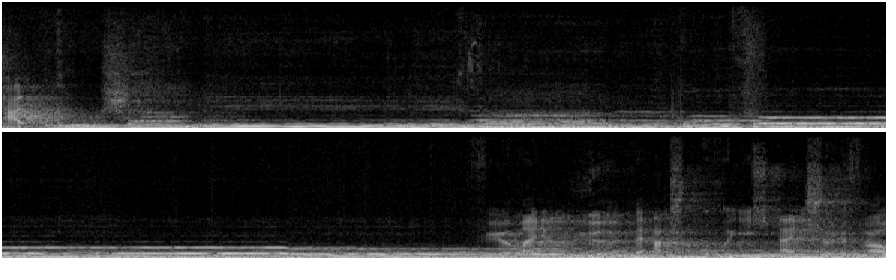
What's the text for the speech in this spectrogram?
kalt. Für meine Mühe beanspruche ich eine schöne Frau.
